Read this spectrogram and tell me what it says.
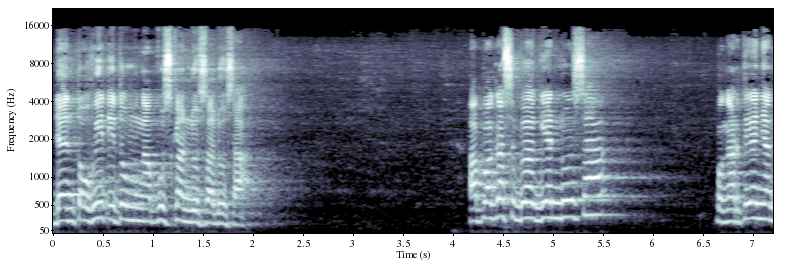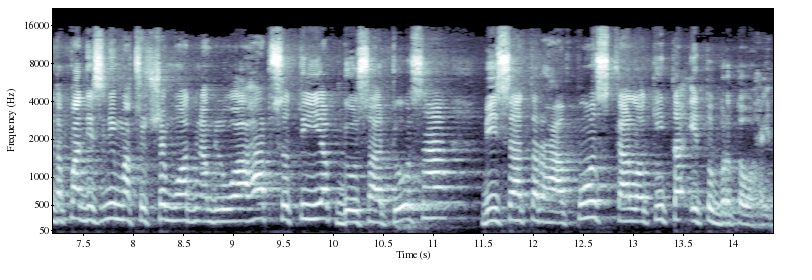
Dan tauhid itu menghapuskan dosa-dosa. Apakah sebagian dosa? Pengertian yang tepat di sini maksud Syekh Muhammad bin Abdul Wahab setiap dosa-dosa bisa terhapus kalau kita itu bertauhid.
